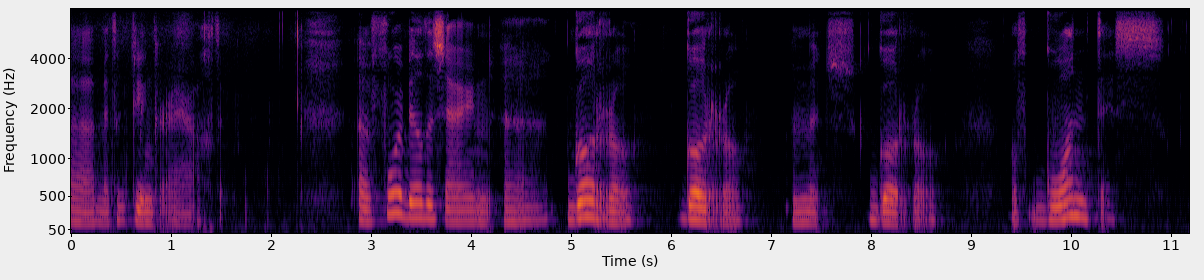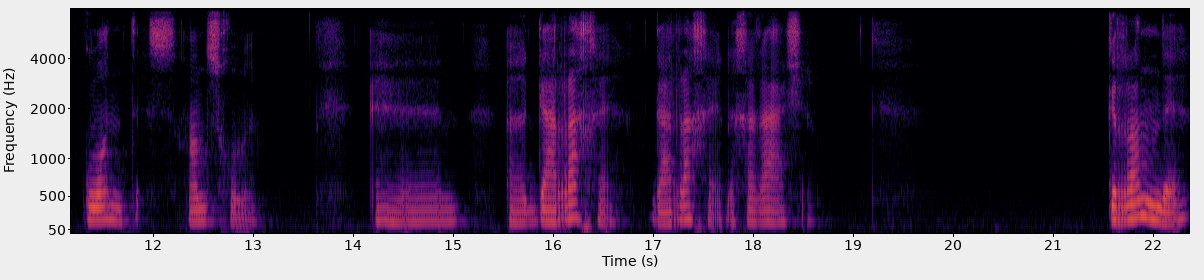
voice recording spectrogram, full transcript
uh, met een klinker erachter. Uh, voorbeelden zijn gorro, gorro, een muts, gorro. Of guantes, guantes, handschoenen. En garage, garage, de garage. Grande,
